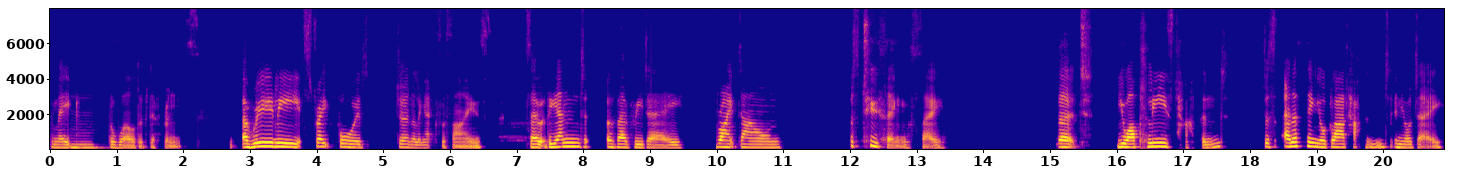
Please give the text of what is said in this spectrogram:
can make mm. the world of difference. A really straightforward journaling exercise. So at the end of every day, write down just two things, say that you are pleased happened, just anything you're glad happened in your day.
